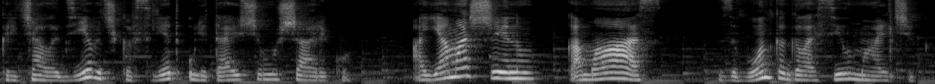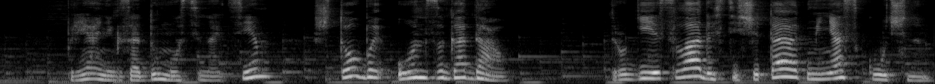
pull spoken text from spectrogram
кричала девочка вслед улетающему шарику. «А я машину! КамАЗ!» Звонко голосил мальчик. Пряник задумался над тем, чтобы он загадал. Другие сладости считают меня скучным.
